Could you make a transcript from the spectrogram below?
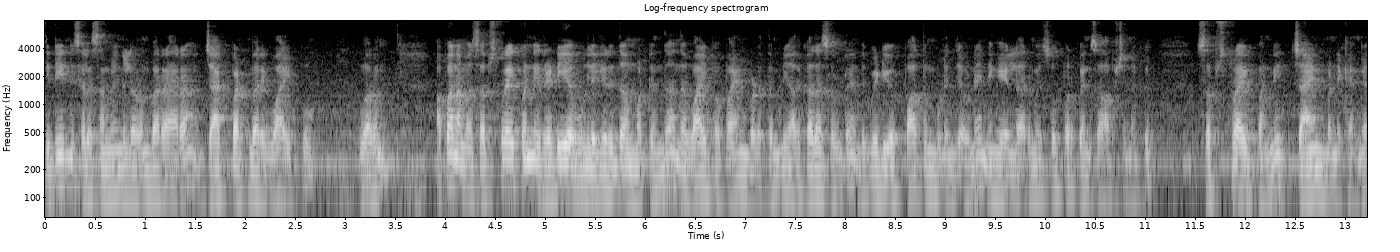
திடீர்னு சில சமயங்களில் ரொம்ப ரேராக ஜாக்பாட் மாதிரி வாய்ப்பு வரும். அப்போ நம்ம சப்ஸ்கிரைப் பண்ணி ரெடியாக உள்ளே இருந்தால் மட்டும்தான் அந்த வாய்ப்பை பயன்படுத்த முடியும். அதுக்காக தான் சொல்கிறேன் இந்த வீடியோ பார்த்து முடிஞ்ச உடனே நீங்கள் எல்லாருமே சூப்பர் ஃபென்ஸ் ஆப்ஷனுக்கு சப்ஸ்கிரைப் பண்ணி ஜாயின் பண்ணிக்கோங்க.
